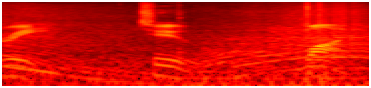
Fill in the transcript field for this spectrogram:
Three, two, one.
